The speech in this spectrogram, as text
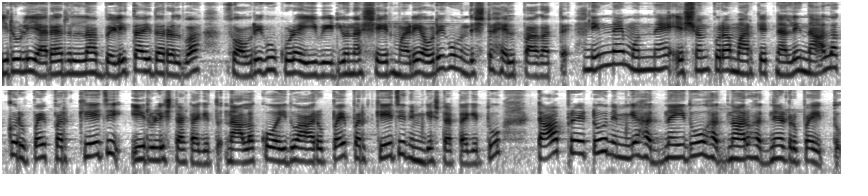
ಈರುಳ್ಳಿ ಯಾರ್ಯಾರೆಲ್ಲ ಬೆಳೀತಾ ಇದ್ದಾರಲ್ವಾ ಸೊ ಅವರಿಗೂ ಕೂಡ ಈ ವಿಡಿಯೋನ ಶೇರ್ ಮಾಡಿ, ಅವರಿಗೂ ಒಂದಿಷ್ಟು ಹೆಲ್ಪ್ ಆಗತ್ತೆ. ನಿನ್ನೆ, ಮೊನ್ನೆ ಯಶವಂತಪುರ ಮಾರ್ಕೆಟ್ನಲ್ಲಿ ನಾಲ್ಕು ರೂಪಾಯಿ ಪರ್ ಕೆ ಜಿ ಈರುಳ್ಳಿ ಸ್ಟಾರ್ಟ್ ಆಗಿತ್ತು. ನಾಲ್ಕು, ಐದು, ಆರು ರೂಪಾಯಿ ಪರ್ ಕೆ ಜಿ ನಿಮಗೆ ಸ್ಟಾರ್ಟ್ ಆಗಿತ್ತು. ಟಾಪ್ ರೇಟು ನಿಮಗೆ ಹದಿನೈದು, ಹದಿನಾರು, ಹದಿನೇಳು ರೂಪಾಯಿ ಇತ್ತು.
